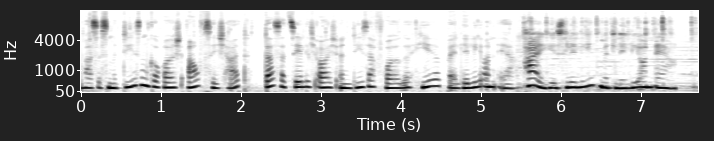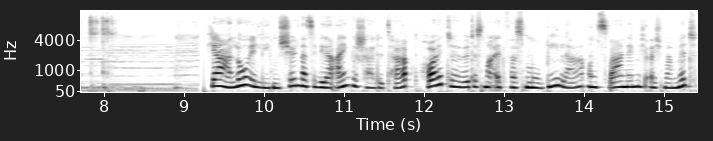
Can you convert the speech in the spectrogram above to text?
Was es mit diesem Geräusch auf sich hat, das erzähle ich euch in dieser Folge hier bei Lilly on Air. Hi, hier ist Lilly mit Lilly on Air. Ja, hallo ihr Lieben, schön, dass ihr wieder eingeschaltet habt. Heute wird es mal etwas mobiler und zwar nehme ich euch mal mit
